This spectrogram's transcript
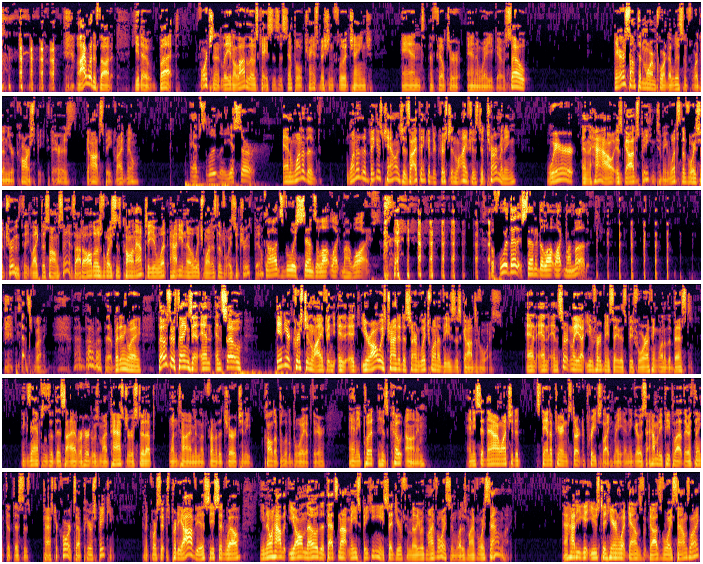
well, I would have thought it, you know. But fortunately, in a lot of those cases, a simple transmission fluid change and a filter, and away you go. So there is something more important to listen for than your car speak. There is God speak, right, Bill? Absolutely, yes, sir. And one of the one of the biggest challenges I think in the Christian life is determining where and how is God speaking to me? What's the voice of truth? Like the song says, out of all those voices calling out to you, what how do you know which one is the voice of truth, Bill? God's voice sounds a lot like my wife's. Before that, it sounded a lot like my mother's. That's funny. I hadn't thought about that. But anyway, those are things, and and, and so in your Christian life, and it, it, you're always trying to discern which one of these is God's voice. And and and certainly, uh, you've heard me say this before. I think one of the best examples of this I ever heard was my pastor stood up one time in the front of the church, and he called up a little boy up there, and he put his coat on him, and he said, "Now I want you to stand up here and start to preach like me." And he goes, "How many people out there think that this is Pastor Courts up here speaking?" And of course, it was pretty obvious. He said, "Well." You know how that you all know that that's not me speaking? He said, You're familiar with my voice. And what does my voice sound like? Now, how do you get used to hearing what God's, voice sounds like?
